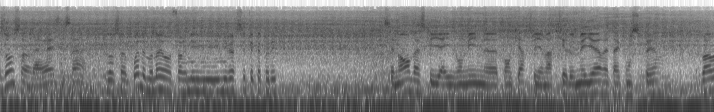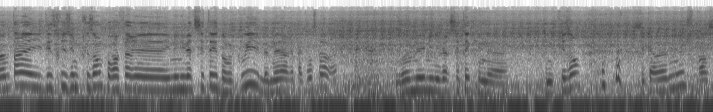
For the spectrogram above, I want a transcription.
prison ça. Bah ouais, c'est ça. L'ancien point et maintenant ils vont faire une université catholique. C'est marrant parce qu'ils ont mis une pancarte où il y a marqué le meilleur est à construire. Bah en même temps ils détruisent une prison pour en faire euh, une université. Donc oui, le meilleur est à construire. Il vaut mieux une université qu'une euh, prison. c'est quand même mieux je pense.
